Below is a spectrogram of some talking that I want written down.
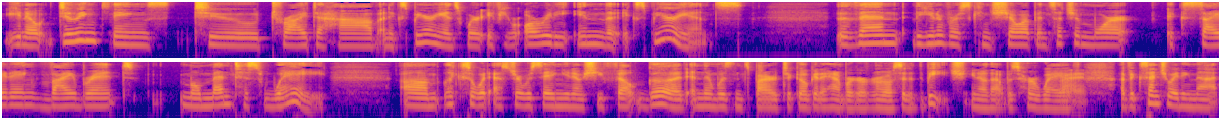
you know doing things to try to have an experience where if you're already in the experience then the universe can show up in such a more exciting vibrant momentous way um, like so what Esther was saying, you know, she felt good and then was inspired to go get a hamburger and go sit at the beach. You know, that was her way Right. of, of accentuating that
